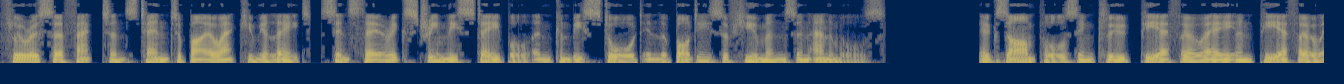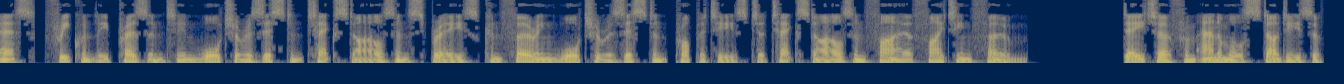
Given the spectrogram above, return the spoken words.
Fluorosurfactants tend to bioaccumulate, since they are extremely stable and can be stored in the bodies of humans and animals. Examples include PFOA and PFOS, frequently present in water-resistant textiles and sprays conferring water-resistant properties to textiles and fire-fighting foam. Data from animal studies of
